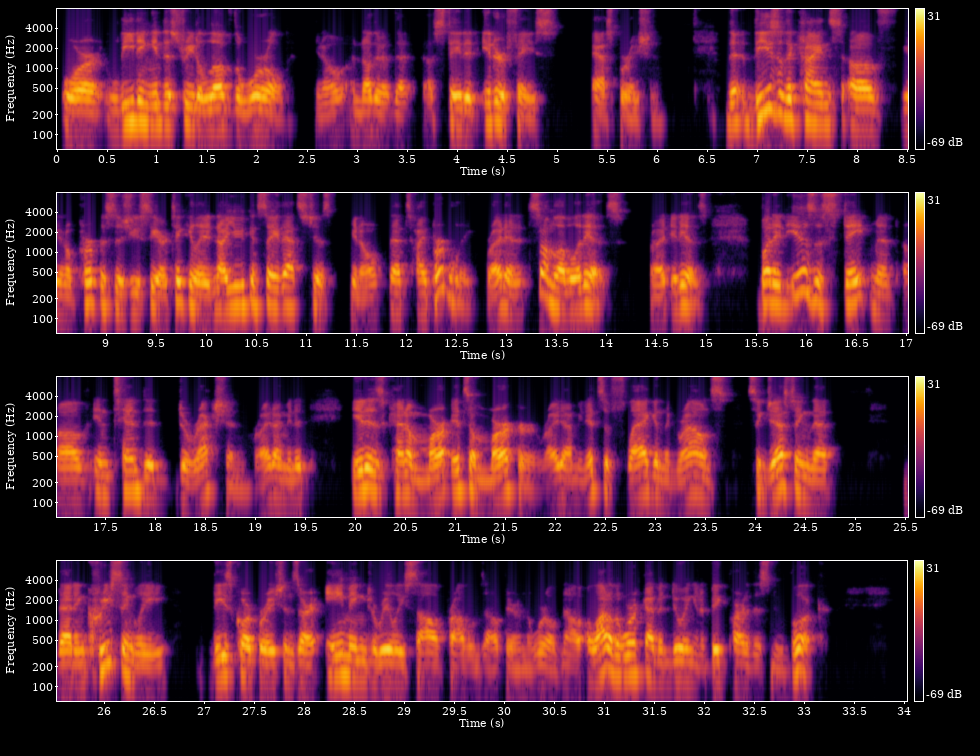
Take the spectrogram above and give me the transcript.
or leading industry to love the world. You know, another that a stated interface aspiration. The, these are the kinds of you know purposes you see articulated. Now you can say that's just you know that's hyperbole, right? And at some level it is, right? It is, but it is a statement of intended direction, right? I mean it it is kind of mar- it's a marker, right? I mean it's a flag in the ground suggesting that that increasingly these corporations are aiming to really solve problems out there in the world. Now, a lot of the work I've been doing in a big part of this new book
